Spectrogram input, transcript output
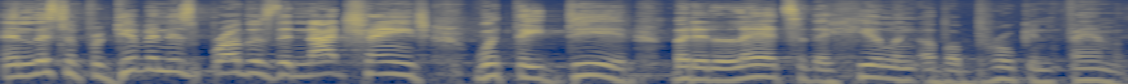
And listen, forgiving his brothers did not change what they did, but it led to the healing of a broken family.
